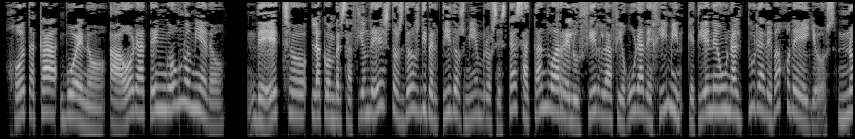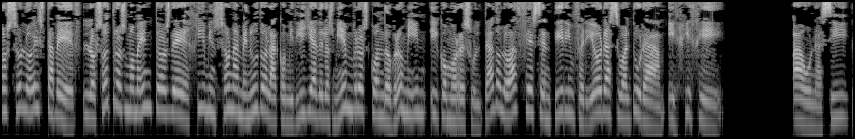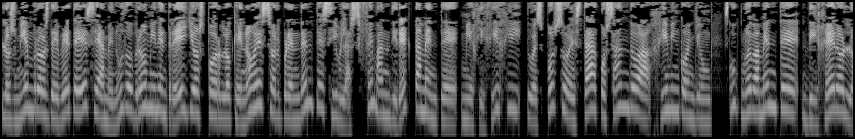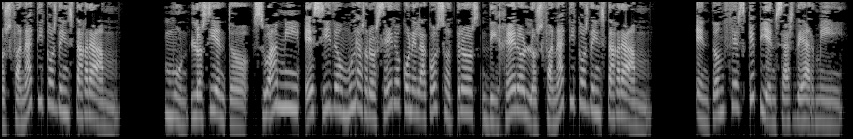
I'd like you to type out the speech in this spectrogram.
JK, bueno, ahora tengo uno miedo. De hecho, la conversación de estos dos divertidos miembros está sacando a relucir la figura de Jimin, que tiene una altura debajo de ellos. No solo esta vez, los otros momentos de Jimin son a menudo la comidilla de los miembros cuando bromin, y como resultado lo hace sentir inferior a su altura, y jiji. Aún así, los miembros de BTS a menudo bromin entre ellos por lo que no es sorprendente si blasfeman directamente. Mi jijiji, tu esposo está acosando a Jimin con Jung nuevamente, dijeron los fanáticos de Instagram. Moon, lo siento, Suami, he sido muy grosero con el acoso tros, dijeron los fanáticos de Instagram. Entonces, ¿qué piensas de ARMY?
